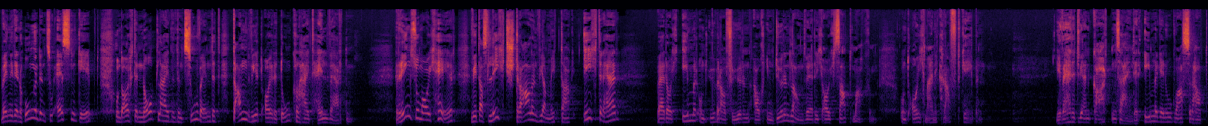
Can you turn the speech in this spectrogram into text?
Wenn ihr den Hungernden zu essen gebt und euch den Notleidenden zuwendet, dann wird eure Dunkelheit hell werden. Rings um euch her wird das Licht strahlen wie am Mittag. Ich, der Herr, werde euch immer und überall führen. Auch im dürren Land werde ich euch satt machen und euch meine Kraft geben. Ihr werdet wie ein Garten sein, der immer genug Wasser hat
